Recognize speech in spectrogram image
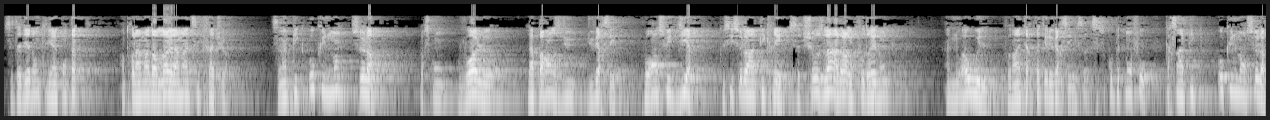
c'est-à-dire donc qu'il y a un contact entre la main d'Allah et la main de ses créatures. Ça n'implique aucunement cela lorsqu'on voit l'apparence du, verset. Pour ensuite dire que si cela impliquerait cette chose-là, alors il faudrait donc un il faudrait interpréter le verset. C'est complètement faux, car ça implique aucunement cela.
